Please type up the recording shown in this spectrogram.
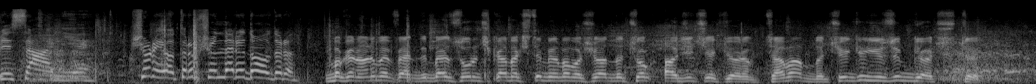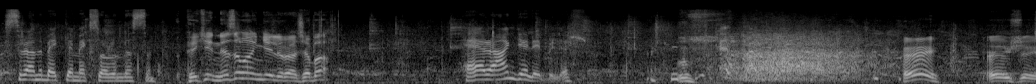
Bir saniye. Şuraya oturup şunları doldurun. Bakın hanımefendi ben sorun çıkarmak istemiyorum ama şu anda çok acı çekiyorum. Tamam mı? Çünkü yüzüm göçtü. Sıranı beklemek zorundasın. Peki ne zaman gelir acaba? Her an gelebilir. Hey! e, şey...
